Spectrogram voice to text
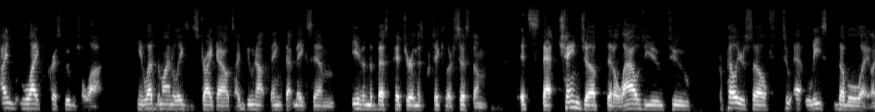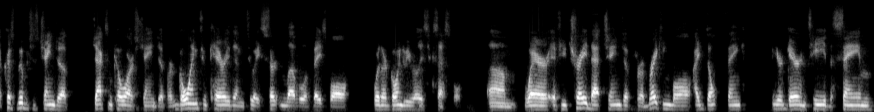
I like Chris Bubic a lot. He led the minor leagues in strikeouts. I do not think that makes him even the best pitcher in this particular system. It's that changeup that allows you to propel yourself to at least double A. Like Chris Bubic's changeup, Jackson Kowar's changeup are going to carry them to a certain level of baseball where they're going to be really successful. Um, where if you trade that changeup for a breaking ball, I don't think you're guaranteed the same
